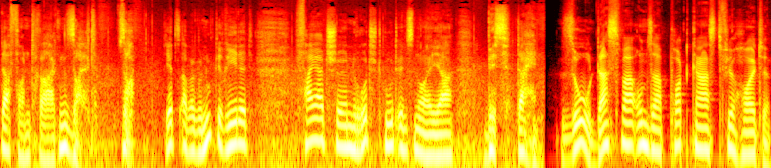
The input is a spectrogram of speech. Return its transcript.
davon tragen sollt. So, jetzt aber genug geredet. Feiert schön, rutscht gut ins neue Jahr. Bis dahin. So, das war unser Podcast für heute.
